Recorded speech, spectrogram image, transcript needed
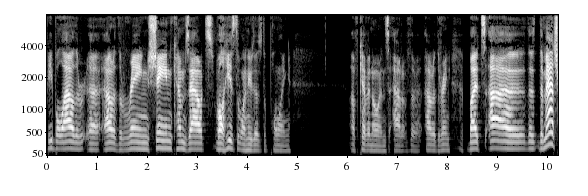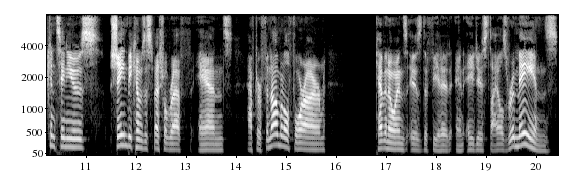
people out of the uh, out of the ring. Shane comes out. Well, he's the one who does the pulling of Kevin Owens out of the out of the ring. But uh, the the match continues. Shane becomes a special ref, and after a phenomenal forearm, Kevin Owens is defeated, and AJ Styles remains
